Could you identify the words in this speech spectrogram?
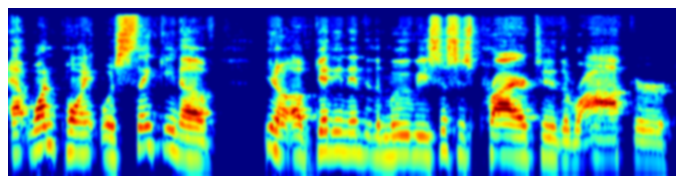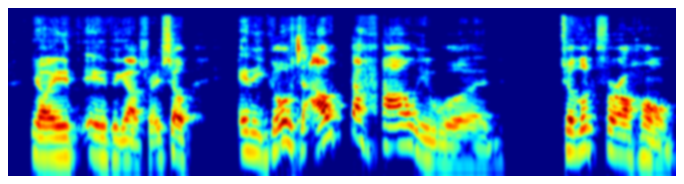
at one point was thinking of you know of getting into the movies. This is prior to the rock or you know anything else right? So and he goes out to hollywood to look for a home.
